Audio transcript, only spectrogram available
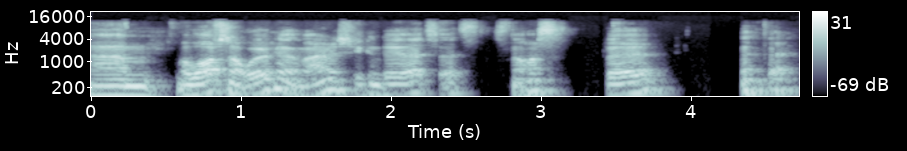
Um, my wife's not working at the moment. She can do that, so that's, that's nice for her. um,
